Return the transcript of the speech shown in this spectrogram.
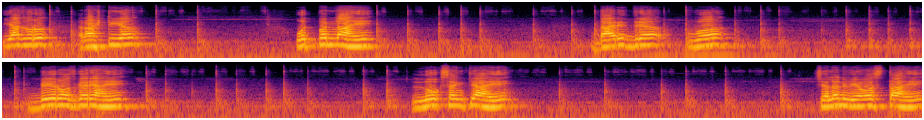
याचबरोबर राष्ट्रीय उत्पन्न आहे. दारिद्र्य व बेरोजगारी आहे. लोकसंख्या आहे. चलन व्यवस्था आहे.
